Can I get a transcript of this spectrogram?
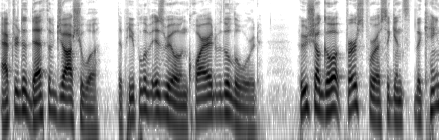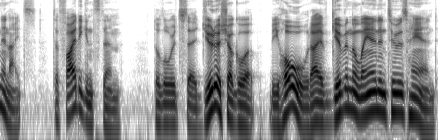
After the death of Joshua, the people of Israel inquired of the Lord, Who shall go up first for us against the Canaanites to fight against them? The Lord said, Judah shall go up. Behold, I have given the land into his hand.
